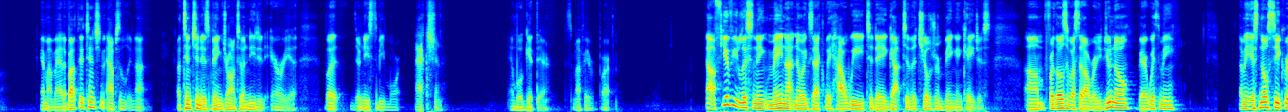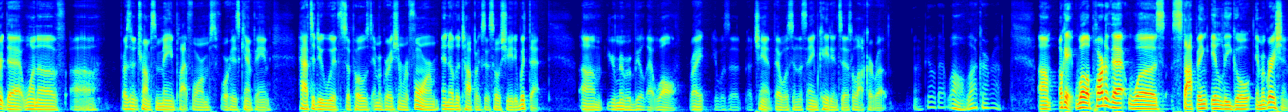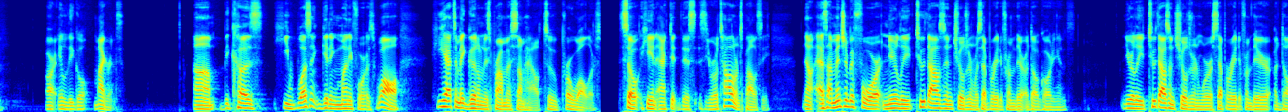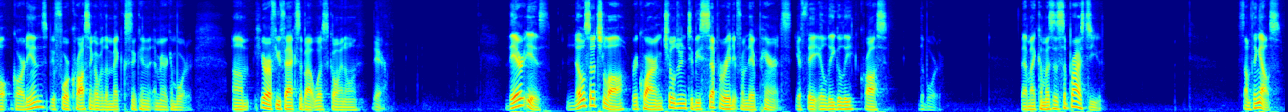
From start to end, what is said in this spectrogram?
Am I mad about the attention? Absolutely not. Attention is being drawn to a needed area, but there needs to be more action, and we'll get there. It's my favorite part. Now, a few of you listening may not know exactly how we today got to the children being in cages. Um, for those of us that already do know, bear with me. I mean, it's no secret that one of uh, President Trump's main platforms for his campaign had to do with supposed immigration reform and other topics associated with that. Um, you remember Build That Wall, right? It was a, a, chant that was in the same cadence as Lock Her Up. Build that wall, lock her up. Um, okay, well, a part of that was stopping illegal immigration or illegal migrants. Um, because he wasn't getting money for his wall, he had to make good on his promise somehow to pro wallers. So he enacted this zero tolerance policy. Now, as I mentioned before, nearly 2,000 children were separated from their adult guardians. Nearly 2,000 children were separated from their adult guardians before crossing over the Mexican American border. Um, here are a few facts about what's going on there. There is no such law requiring children to be separated from their parents if they illegally cross the border. That might come as a surprise to you. Something else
